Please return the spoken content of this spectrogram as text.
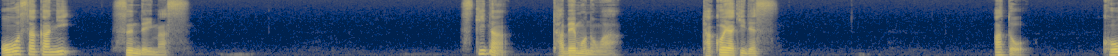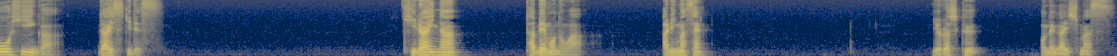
大阪に住んでいます。好きな食べ物はたこ焼きです。あと、コーヒーが大好きです。嫌いな食べ物はありません。よろしくお願いします。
